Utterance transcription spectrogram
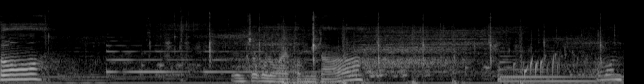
하고서 왼쪽으로 갈 겁니다. 한번.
